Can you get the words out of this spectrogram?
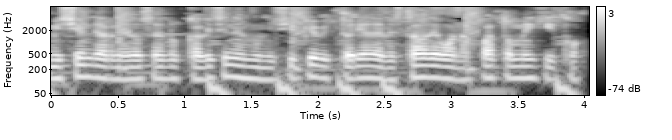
Misión de Arnedo se localiza en el municipio Victoria del estado de Guanajuato, México.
